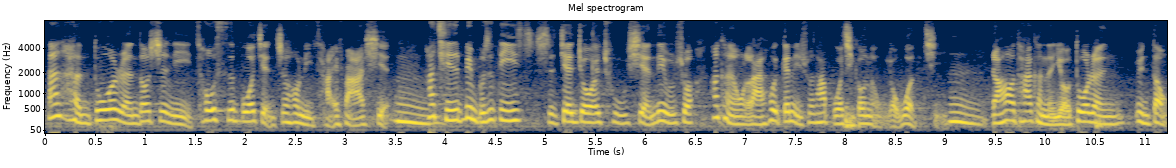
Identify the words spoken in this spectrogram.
但很多人都是你抽丝剥茧之后你才发现，嗯，他其实并不是第一时间就会出现。例如说，他可能来会跟你说他勃起功能有问题，嗯，然后他可能有多人运动，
